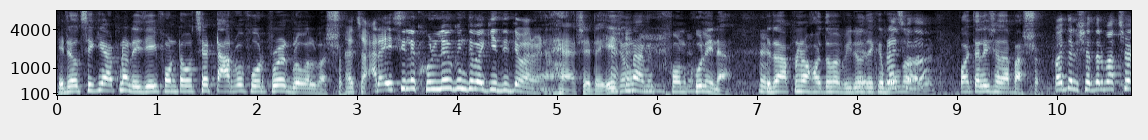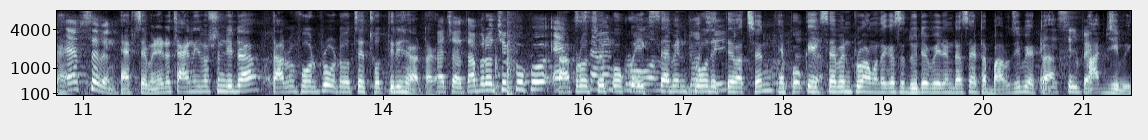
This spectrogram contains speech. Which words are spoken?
এটা হচ্ছে কি আপনার এই যে এই ফোনটা হচ্ছে টার্বো ফোর প্রো এর গ্লোবাল ভার্সন আচ্ছা আর এই সিলে খুললেও কিন্তু ভাই কি দিতে পারবে না? হ্যাঁ সেটাই। এই জন্য আমি ফোন খুলি না। এটা আপনারা হয়তো বা ভিডিও দেখে বলতে পারবেন। পঁয়তাল্লিশ হাজার পাঁচশো। পঁয়তাল্লিশ হাজার পাঁচশো। এফ সেভেন এফ সেভেন এটা চাইনিজ ভার্সন যেটা টার্বো ফোর প্রো ওটা হচ্ছে ছত্রিশ হাজার টাকা। আচ্ছা তারপর হচ্ছে পোকো তারপর হচ্ছে পোকো এক্স সেভেন প্রো দেখতে পাচ্ছেন। এই পোকো এক্স সেভেন প্রো আমাদের কাছে দুইটা ভেরিয়েন্ট আছে একটা বারো জিবি একটা। আট জিবি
